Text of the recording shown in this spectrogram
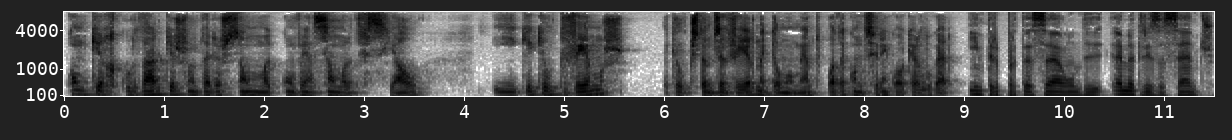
Como que a recordar que as fronteiras são uma convenção artificial e que aquilo que vemos, aquilo que estamos a ver naquele momento, pode acontecer em qualquer lugar. Interpretação de Ana Teresa Santos,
